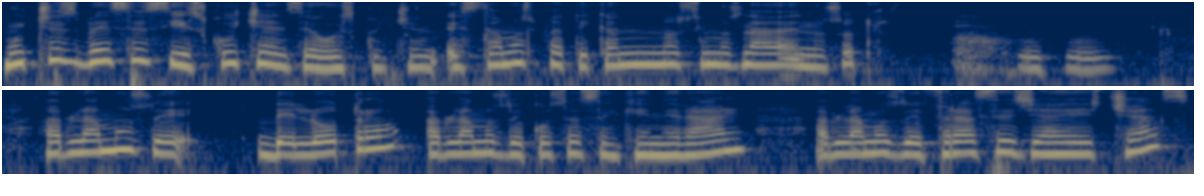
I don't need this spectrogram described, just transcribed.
Muchas veces, si escúchense o escuchen, estamos platicando y no decimos nada de nosotros. Hablamos de, del otro, hablamos de cosas en general, hablamos de frases ya hechas,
